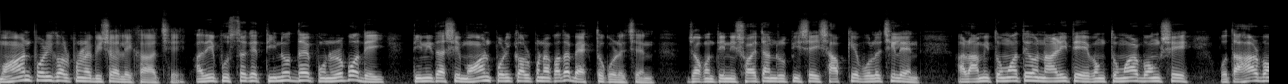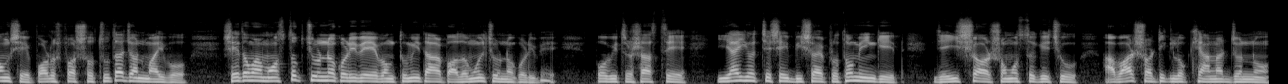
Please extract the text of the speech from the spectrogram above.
মহান পরিকল্পনার বিষয়ে লেখা আছে। আদি পুস্তকের তিন অধ্যায় পনেরো পদেই তিনি তার সেই মহান পরিকল্পনার কথা ব্যক্ত করেছেন, যখন তিনি শয়তানরূপী সেই সাপকে বলেছিলেন, আর আমি তোমাতেও নারীতে এবং তোমার বংশে ও তাহার বংশে পরস্পর শত্রুতা জন্মাইব। সে তোমার মস্তক চূর্ণ করিবে এবং তুমি তাহার পদমূল চূর্ণ করিবে। পবিত্র শাস্ত্রে ইহাই হচ্ছে সেই বিষয়ে প্রথম ইঙ্গিত যে ঈশ্বর সমস্ত কিছু আবার সঠিক লক্ষ্যে আনার জন্য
